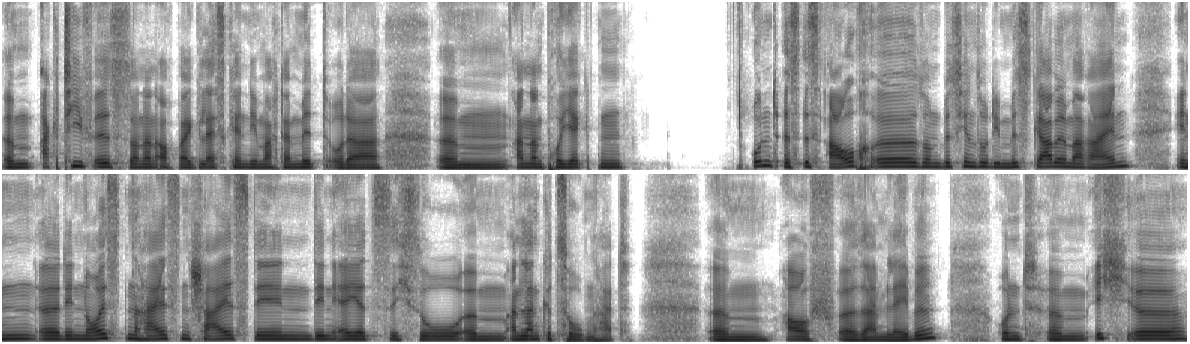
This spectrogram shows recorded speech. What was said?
ähm, aktiv ist, sondern auch bei Glass Candy macht er mit oder ähm, anderen Projekten. Und es ist auch äh, so ein bisschen so die Mistgabel mal rein in äh, den neuesten heißen Scheiß, den, den er jetzt sich so ähm, an Land gezogen hat ähm, auf äh, seinem Label. Und ähm, ich, äh,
